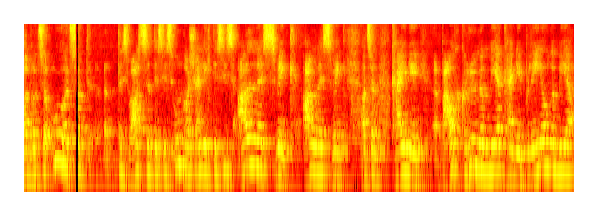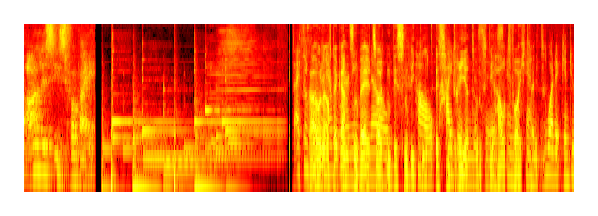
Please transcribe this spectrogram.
Dann hat so, uh, hat gesagt, das Wasser, das ist unwahrscheinlich, das ist alles weg, alles weg. Also keine Bauchkrümel mehr, keine Blähungen mehr, alles ist vorbei. Frauen auf der ganzen Welt sollten wissen, wie gut es hydriert und die Haut feucht hält. Man kennt ich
